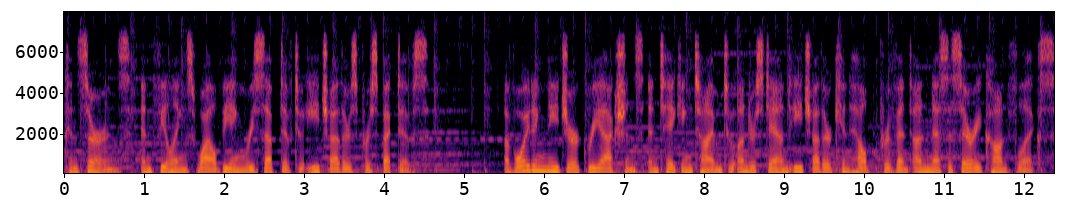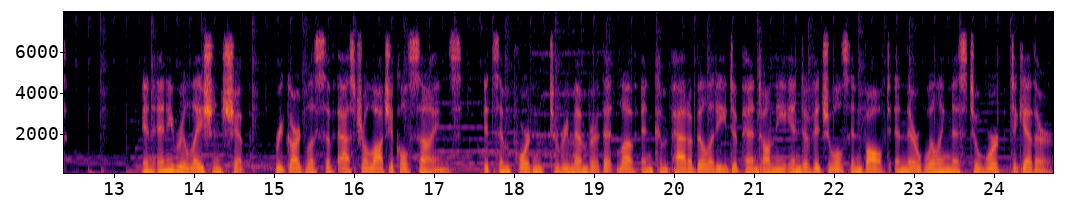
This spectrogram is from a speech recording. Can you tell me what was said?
concerns, and feelings while being receptive to each other's perspectives. Avoiding knee-jerk reactions and taking time to understand each other can help prevent unnecessary conflicts. In any relationship, regardless of astrological signs, it's important to remember that love and compatibility depend on the individuals involved and their willingness to work together.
